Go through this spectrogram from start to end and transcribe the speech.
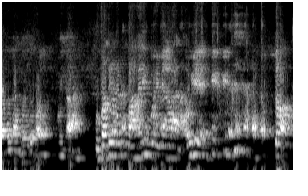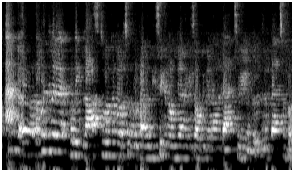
അത് കണ്ടത് പോയി. കാണാൻ മുപ്പത്തി കണ്ടിട്ട്? നമ്മളിതുവരെ ലാസ്റ്റ് വന്ന കുറച്ച് നമ്മൾ പല ദിവസമൊക്കെ നോക്കുകയാണെങ്കിൽ സൗകര്യം ഡാൻസ് ചെയ്യുന്നുണ്ട് ഇതിലും ഡാൻസ് ഉണ്ടോ?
